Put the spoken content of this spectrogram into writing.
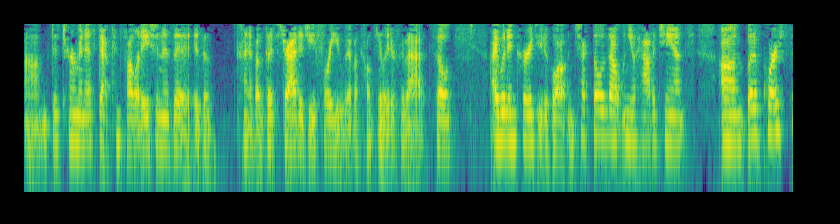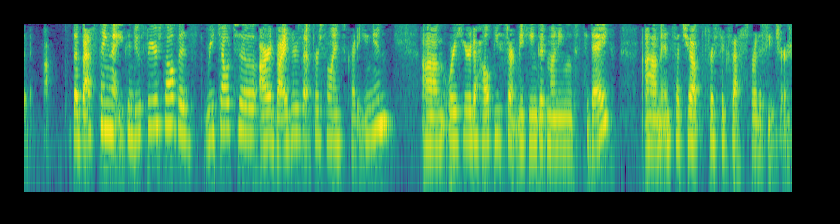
um, determine if debt consolidation is a is a kind of a good strategy for you. We have a calculator for that. So I would encourage you to go out and check those out when you have a chance. Um, but of course, the best thing that you can do for yourself is reach out to our advisors at First Alliance Credit Union. Um, we're here to help you start making good money moves today um, and set you up for success for the future.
